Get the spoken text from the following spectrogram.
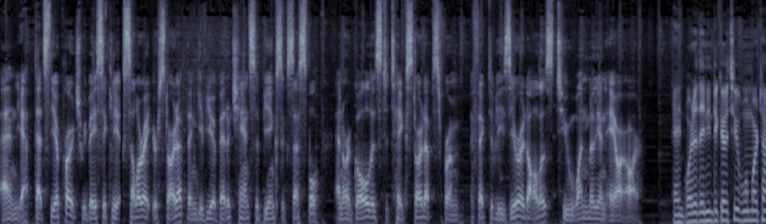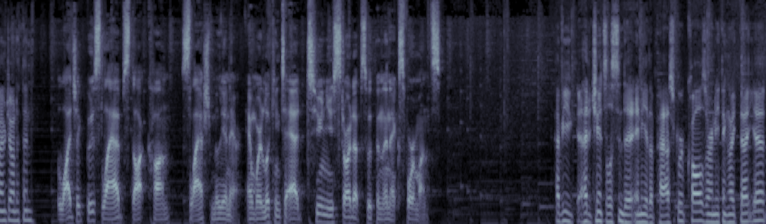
And yeah, that's the approach. We basically accelerate your startup and give you a better chance of being successful. And our goal is to take startups from effectively $0 to 1 million ARR. And where do they need to go to one more time, Jonathan? logicboostlabs.com slash millionaire. And we're looking to add two new startups within the next four months. Have you had a chance to listen to any of the past group calls or anything like that yet?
